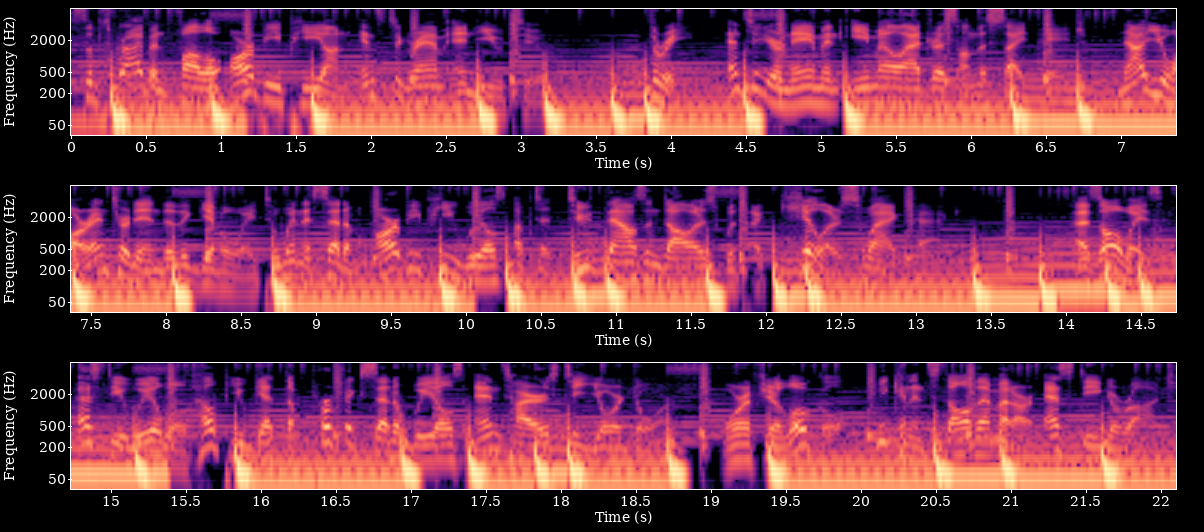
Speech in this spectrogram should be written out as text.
Subscribe and follow RBP on Instagram and YouTube. 3. Enter your name and email address on the site page. Now you are entered into the giveaway to win a set of RBP wheels up to $2,000 with a killer swag pack. As always, SD Wheel will help you get the perfect set of wheels and tires to your door. Or if you're local, we can install them at our SD garage.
